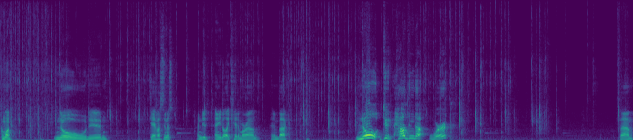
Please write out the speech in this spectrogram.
Come on. No, dude. Okay, if I see this, I need I need to like hit him around. Hit him back. No! Dude, how didn't that work? Fam.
